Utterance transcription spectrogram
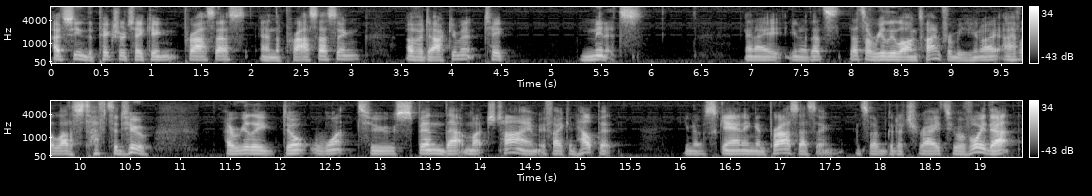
I've seen the picture taking process and the processing of a document take minutes. And I, you know, that's that's a really long time for me. You know, I, I have a lot of stuff to do. I really don't want to spend that much time if I can help it, you know, scanning and processing. And so I'm going to try to avoid that.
